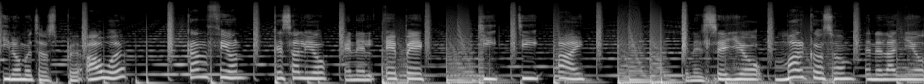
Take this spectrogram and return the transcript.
km per hour, canción que salió en el EP GTI en el sello Marcosom en el año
